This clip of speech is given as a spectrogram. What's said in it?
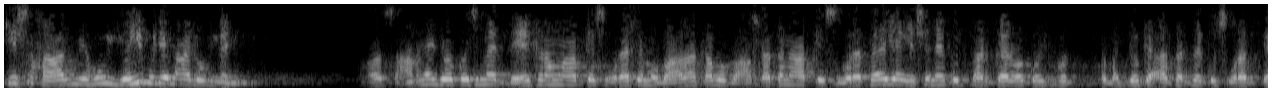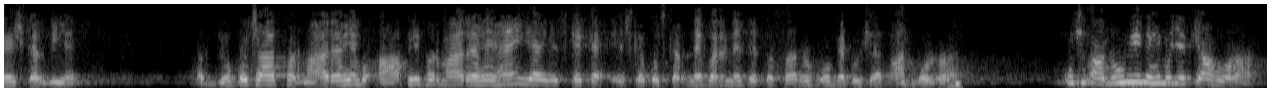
کس حال میں ہوں، یہی مجھے معلوم نہیں۔ اور سامنے جو کچھ میں دیکھ رہا ہوں آپ کے صورت مبارک کا وہ واقع آپ کی صورت ہے یا اس نے کچھ پڑھ کر اور کچھ توجہ کے اثر سے کچھ صورت پیش کر دی ہے؟ اور جو کچھ آپ فرما رہے ہیں، وہ آپ ہی فرما رہے ہیں یا اس کے اس کے کچھ کرنے بھرنے سے تصرف ہو گیا، کوئی شیطان بول رہا ہے؟ کچھ معلوم ہی نہیں مجھے کیا ہو رہا ہے۔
